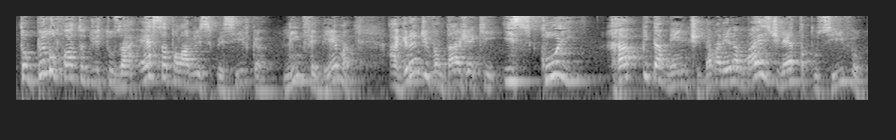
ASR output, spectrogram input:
Então, pelo fato de tu usar essa palavra específica, linfedema, a grande vantagem é que exclui rapidamente, da maneira mais direta possível,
